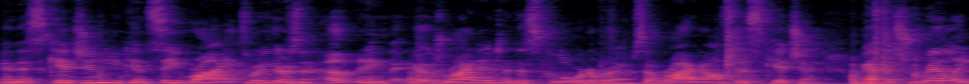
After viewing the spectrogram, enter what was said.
In this kitchen, you can see right through, there's an opening that goes right into this Florida room. So right off this kitchen, we have this really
